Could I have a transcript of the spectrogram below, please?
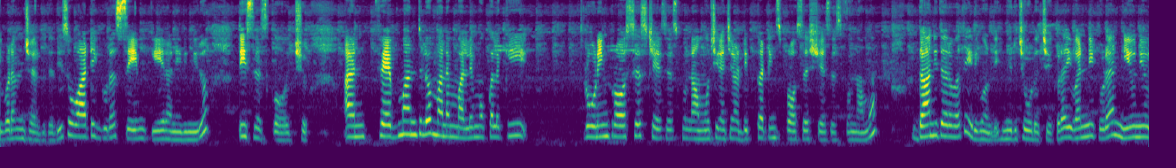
ఇవ్వడం జరుగుతుంది. సో వాటికి కూడా సేమ్ కేర్ అనేది మీరు తీసేసుకోవచ్చు. అండ్ ఫెబ్ మంత్లో మనం మల్లె మొక్కలకి ప్రూనింగ్ ప్రాసెస్ చేసేసుకున్నాము. చిన్న చిన్న డిప్ కటింగ్స్ ప్రాసెస్ చేసేసుకున్నాము. దాని తర్వాత ఇదిగోండి మీరు చూడొచ్చు ఇక్కడ ఇవన్నీ కూడా న్యూ న్యూ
